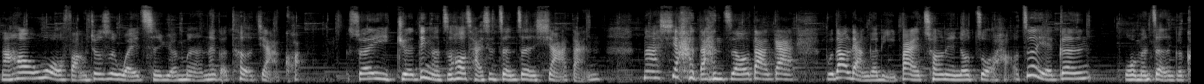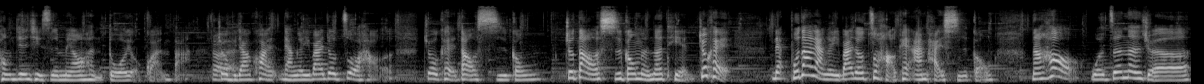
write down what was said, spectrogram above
然后卧房就是维持原本的那个特价款。所以决定了之后才是真正下单。那下单之后大概不到两个礼拜，窗帘就做好。这也跟我们整个空间其实没有很多有关吧，就比较快，两个礼拜就做好了，就可以到施工，就到了施工的那天就可以两不到两个礼拜就做好，可以安排施工。然后我真的觉得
